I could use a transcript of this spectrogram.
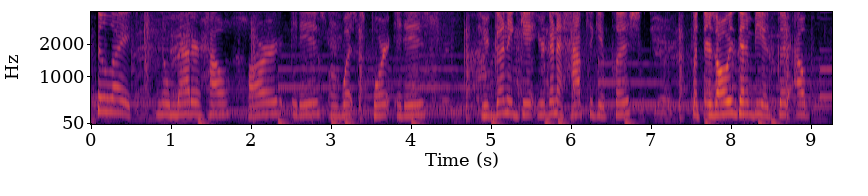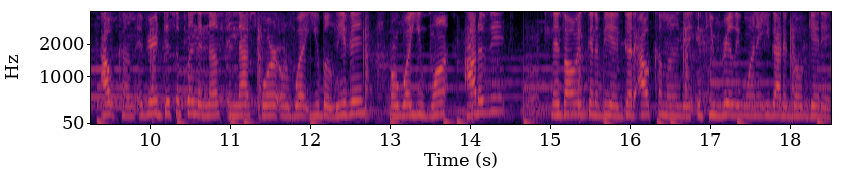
I feel like no matter how hard it is or what sport it is, you're gonna get, you're gonna have to get pushed. But there's always gonna be a good out, outcome if you're disciplined enough in that sport or what you believe in or what you want out of it. There's always gonna be a good outcome of it. If you really want it, you gotta go get it.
